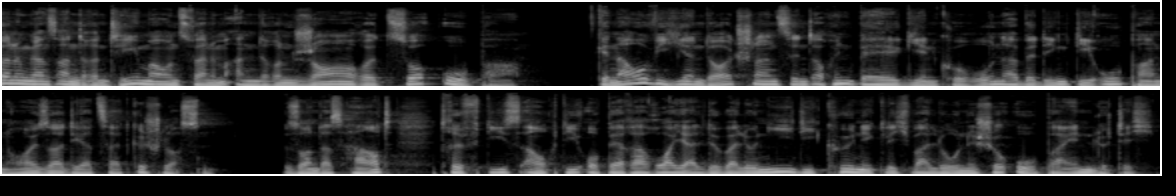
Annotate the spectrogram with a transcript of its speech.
Zu einem ganz anderen Thema und zu einem anderen Genre, zur Oper. Genau wie hier in Deutschland sind auch in Belgien Corona-bedingt die Opernhäuser derzeit geschlossen. Besonders hart trifft dies auch die Opera Royale de Wallonie, die königlich wallonische Oper in Lüttich.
